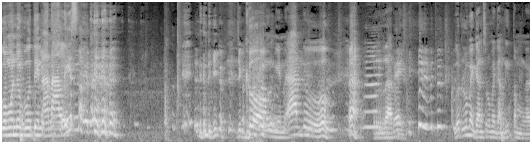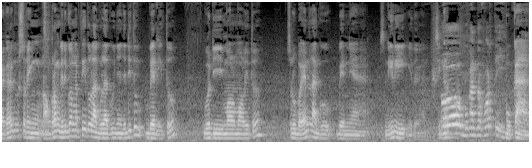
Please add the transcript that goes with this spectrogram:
Gue mau nyebutin analis. Jadi jegongin. Aduh. Hah, berat nih. Gue dulu megang suruh megang ritme gara-gara gue sering nongkrong jadi gue ngerti tuh lagu-lagunya. Jadi tuh band itu gue di mall-mall itu suruh bayain lagu bandnya sendiri gitu kan. Si Oh, bukan top 40. Bukan,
